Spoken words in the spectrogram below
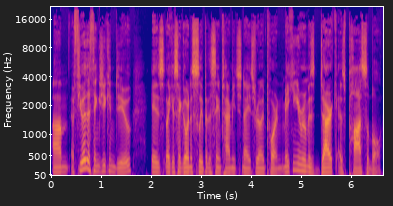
um, a few other things you can do is like i said going to sleep at the same time each night is really important making your room as dark as possible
